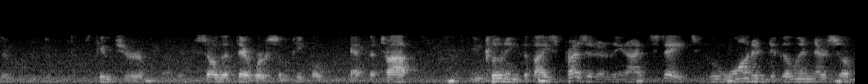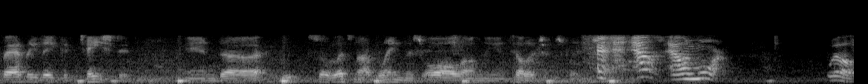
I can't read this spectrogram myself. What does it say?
the the future, so that there were some people at the top including the Vice President of the United States, who wanted to go in there so badly they could taste it. And uh, so let's not blame this all on the intelligence folks. Al, Allen Moore. Well,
